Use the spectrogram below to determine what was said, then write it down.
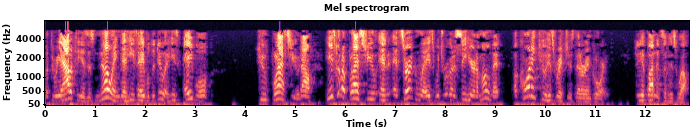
But the reality is, is knowing that He's able to do it. He's able to bless you. Now, He's going to bless you in, in certain ways, which we're going to see here in a moment, according to His riches that are in glory, to the abundance of His wealth.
